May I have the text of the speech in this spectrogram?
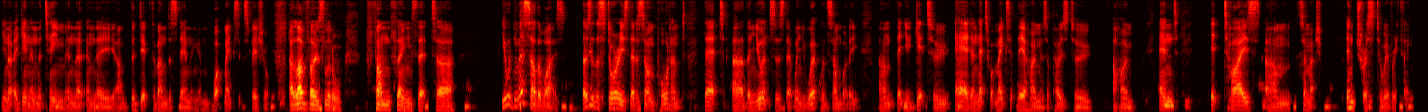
you know again in the team in the in the um, the depth of understanding and what makes it special. I love those little fun things that uh, you would miss otherwise. Those are the stories that are so important that uh, the nuances that when you work with somebody um, that you get to add and that's what makes it their home as opposed to a home. And it ties um, so much interest to everything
